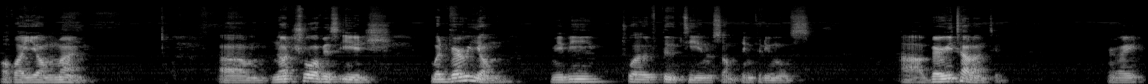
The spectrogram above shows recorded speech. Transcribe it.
of a young man, um, not sure of his age, but very young, maybe 12, 13 or something for the most. Uh, very talented, right?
